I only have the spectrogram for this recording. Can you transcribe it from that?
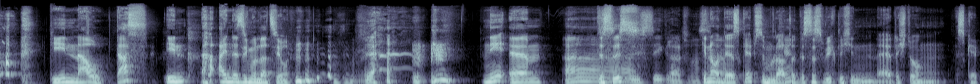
genau. Das in einer Simulation. Ja. nee, ähm, Ah, Das ist- ich sehe gerade was. Genau, ja. der Escape Simulator, Okay. das ist wirklich in äh, Richtung Escape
